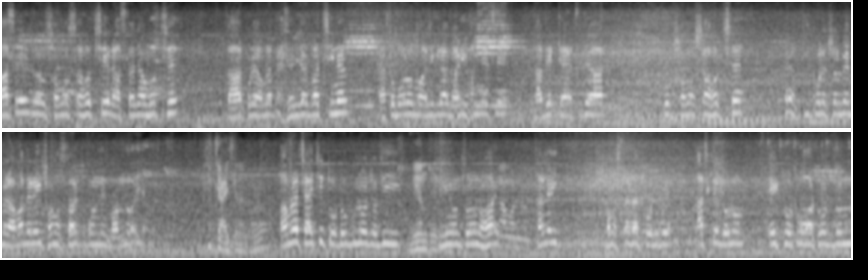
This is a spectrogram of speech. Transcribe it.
বাসের সমস্যা হচ্ছে রাস্তা জাম হচ্ছে তারপরে আমরা প্যাসেঞ্জার পাচ্ছি না। এত বড় মালিকরা গাড়ি কিনেছে তাদের ট্যাক্স দেওয়ার খুব সমস্যা হচ্ছে। হ্যাঁ কী করে চলবে? এবার আমাদের এই সমস্যা হয়তো কোনদিন বন্ধ হয়ে যাবে। কি চাইছেন আপনারা? আমরা চাইছি টোটোগুলো যদি নিয়ন্ত্রণ। নিয়ন্ত্রণ হয় তাহলে এই সমস্যাটা চলবে। আজকে ধরুন এই টোটো অটোর জন্য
